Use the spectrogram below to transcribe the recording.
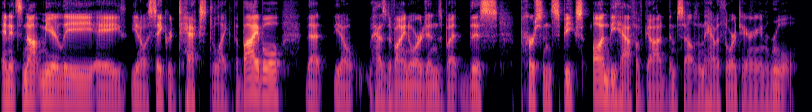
And it's not merely a, you know, a sacred text like the Bible that, you know, has divine origins, but this person speaks on behalf of God themselves and they have authoritarian rule.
